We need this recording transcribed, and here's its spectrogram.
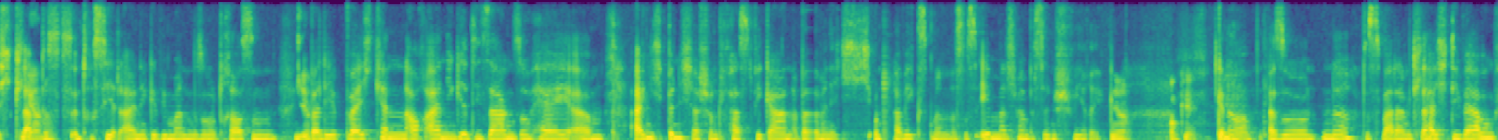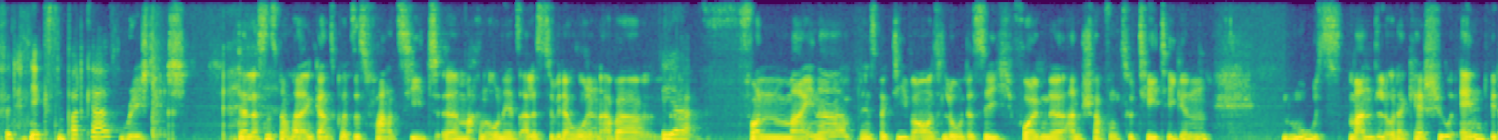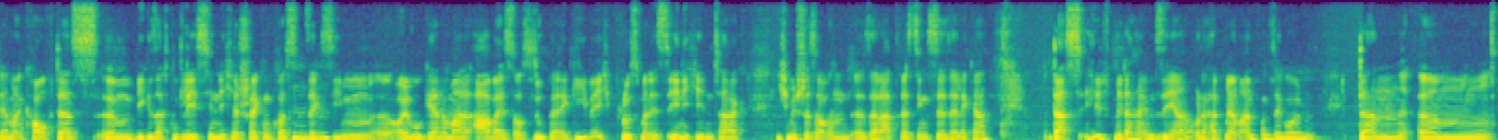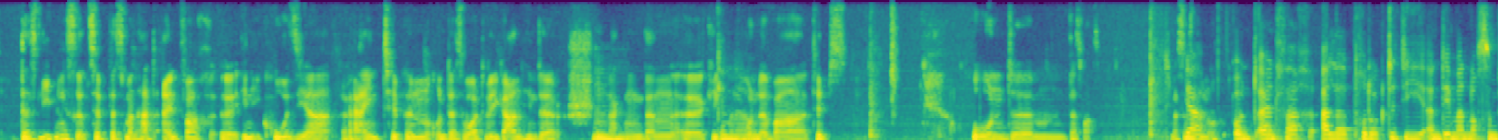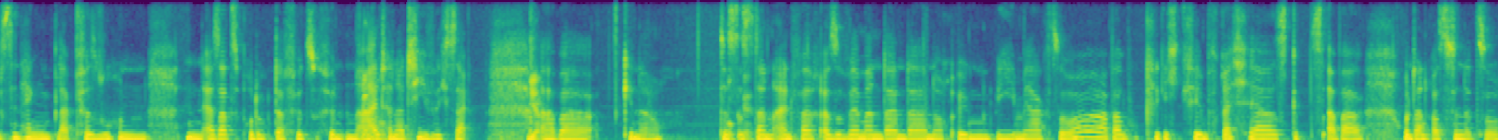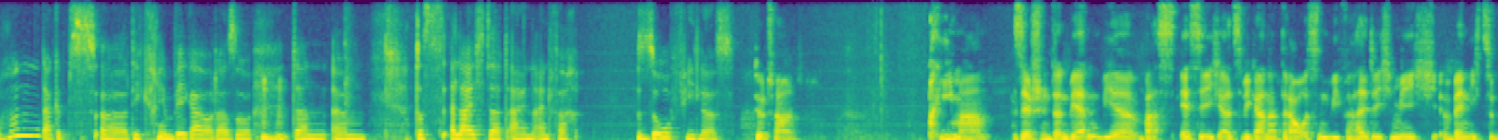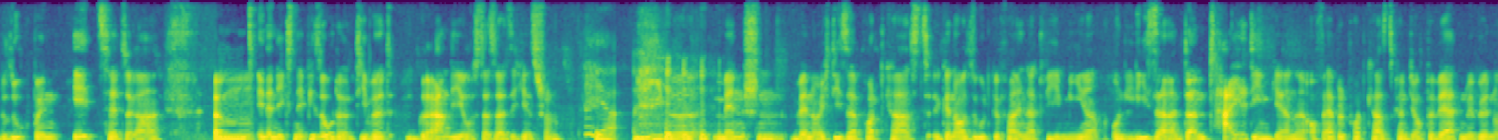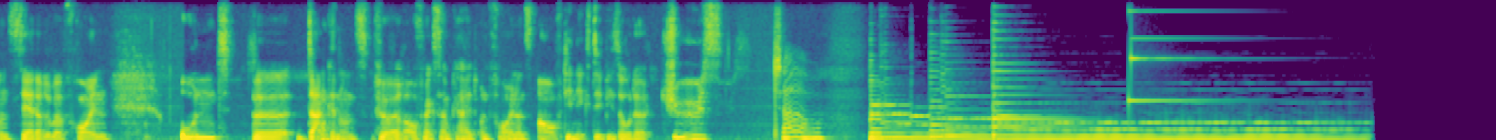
ich glaube, das interessiert einige, wie man so draußen Ja. überlebt. Weil ich kenne auch einige, die sagen so, hey, ähm, eigentlich bin ich ja schon fast vegan, aber wenn ich unterwegs bin, ist es eben manchmal ein bisschen schwierig. Ja, okay. Genau, also, ne, das war dann gleich die Werbung für den nächsten Podcast. Richtig. Dann lass uns nochmal ein ganz kurzes Fazit äh, machen, ohne jetzt alles zu wiederholen. Aber Ja, von meiner Perspektive aus lohnt es sich, folgende Anschaffung zu tätigen. Mousse, Mandel oder Cashew. Entweder man kauft das, ähm, wie gesagt, ein Gläschen nicht erschrecken, kostet Mhm. 6, 7 äh, Euro gerne mal, aber ist auch super ergiebig. Plus man isst eh nicht jeden Tag. Ich mische das auch in äh, Salatdressing, ist sehr, sehr lecker. Das hilft mir daheim sehr oder hat mir am Anfang sehr Mhm. geholfen. Dann ähm, das Lieblingsrezept, das man hat, einfach äh, in Ecosia reintippen und das Wort vegan hinterschnacken. Dann äh, kriegt man Genau. wunderbar Tipps. Und ähm, das war's. Was hast ja, du noch? und einfach alle Produkte, die, an denen man noch so ein bisschen hängen bleibt, versuchen, ein Ersatzprodukt dafür zu finden, eine Genau. Alternative, ich sag. Ja. Aber genau. Das Okay. ist dann einfach, also wenn man dann da noch irgendwie merkt, so, oh, aber wo kriege ich Creme frech her? Es gibt's aber, und dann rausfindet so, hm, da gibt's äh, die Creme Vega oder so, Mhm, dann ähm, das erleichtert einen einfach so vieles. total. Prima. Sehr schön. Dann werden wir, was esse ich als Veganer draußen, wie verhalte ich mich, wenn ich zu Besuch bin, etc. Ähm, Mhm. in der nächsten Episode. Die wird grandios, das weiß ich jetzt schon. Ja. Liebe Menschen, wenn euch dieser Podcast genauso gut gefallen hat wie mir und Lisa, dann teilt ihn gerne. Auf Apple Podcast könnt ihr auch bewerten. Wir würden uns sehr darüber freuen und bedanken uns für eure Aufmerksamkeit und freuen uns auf die nächste Episode. Tschüss! Ciao.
